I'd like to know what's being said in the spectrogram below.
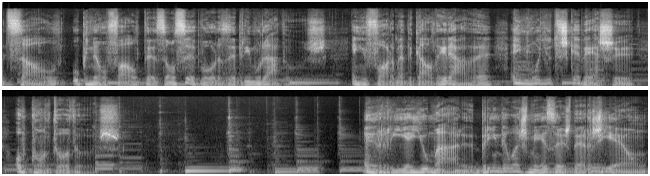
de sal, o que não falta são sabores aprimorados. Em forma de caldeirada, em molho de escabeche ou com todos. A ria e o mar brindam as mesas da região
